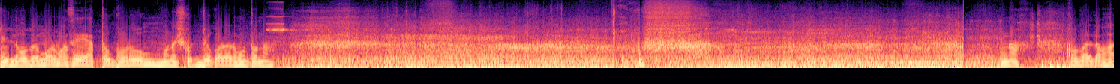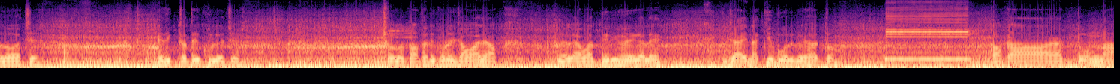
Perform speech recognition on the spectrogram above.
এই নভেম্বর মাসে এত গরম মানে সহ্য করার মতো না। না, কপালটা ভালো আছে। এদিকটাতেই খুলেছে। চলো তাড়াতাড়ি করে যাওয়া যাক। নাহলে আবার দেরি হয়ে গেলে যাই না কি বলবে হয়তো। কাকা একদম না।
